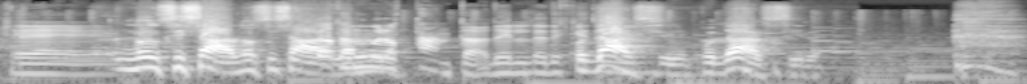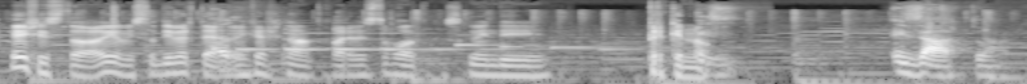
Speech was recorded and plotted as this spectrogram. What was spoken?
Cioè, Non si sa, non si sa. puntata la- numero 80 del, del Può darsi, può darsi. Io ci sto, io mi sto divertendo, Eh. mi piace tanto fare questo podcast, quindi perché no? Es- Esatto.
